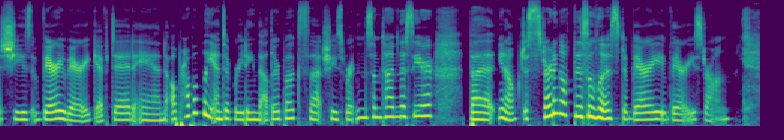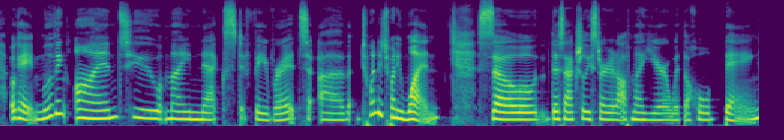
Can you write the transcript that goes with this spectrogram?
she's very, very gifted, and I'll probably end up reading the other books that she's written sometime this year. But, you know, just starting off this list, very, very strong. Okay, moving on to my next favorite of 2021. So, this actually started off my year with the whole bang.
